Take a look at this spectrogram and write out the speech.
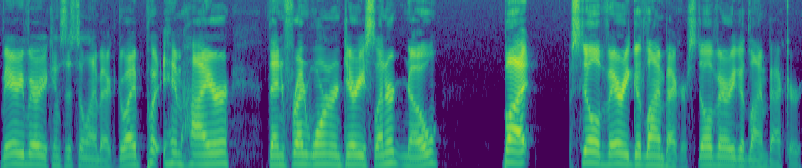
Very, very consistent linebacker. Do I put him higher than Fred Warner and Darius Leonard? No. But still a very good linebacker. Still a very good linebacker.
